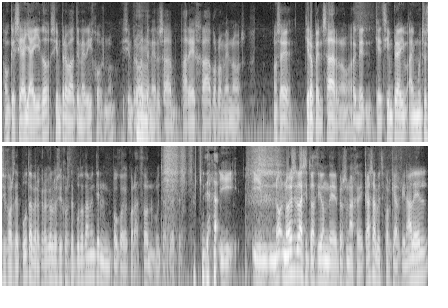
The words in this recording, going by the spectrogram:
aunque se haya ido, siempre va a tener hijos, ¿no? Y siempre va Mm. a tener esa pareja, por lo menos. No sé, quiero pensar, ¿no? Que siempre hay, hay muchos hijos de puta, pero creo que los hijos de puta también tienen un poco de corazón muchas veces. Y, y no, no es la situación del personaje de Casabets, porque al final él,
